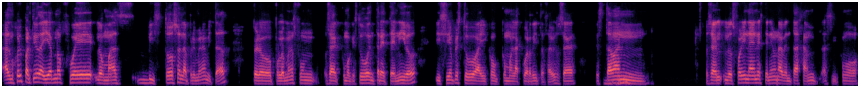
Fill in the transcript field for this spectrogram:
A lo mejor el partido de ayer no fue lo más vistoso en la primera mitad, pero por lo menos fue un, o sea, como que estuvo entretenido y siempre estuvo ahí como, como en la cuerdita, ¿sabes? O sea, estaban o sea, los 49ers tenían una ventaja así como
